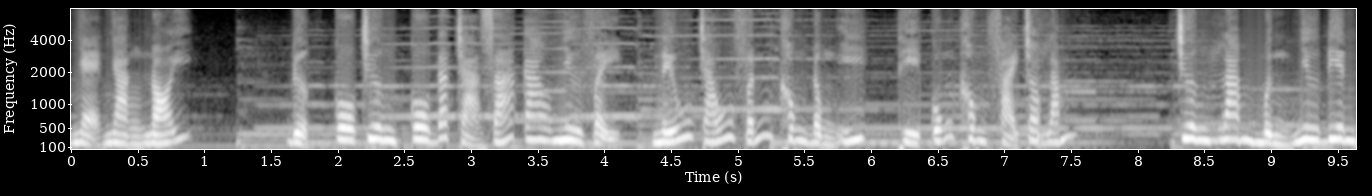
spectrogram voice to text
Nhẹ nhàng nói. Được cô Trương, cô đã trả giá cao như vậy, Nếu cháu vẫn không đồng ý, Thì cũng không phải cho lắm. Trương Lam mừng như điên,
